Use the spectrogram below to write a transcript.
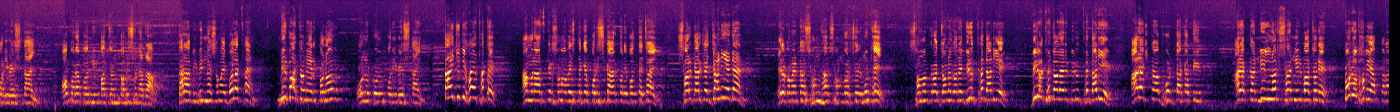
পরিবেশ নাই। অপরাপর নির্বাচন কমিশনাররাও, তারা বিভিন্ন সময় বলেছেন, নির্বাচনের কোনো অনুকূল পরিবেশ নাই। তাই যদি হয়ে থাকে, আমরা আজকের সমাবেশ থেকে পরিষ্কার করে বলতে চাই, সরকারকে জানিয়ে দেন এরকম একটা সংঘাত সংঘর্ষের মুখে সমগ্র জনগণের বিরুদ্ধে দাঁড়িয়ে, বিরোধী দলের বিরুদ্ধে দাঁড়িয়ে আরেকটা ভোট ডাকাতির আরেকটা নীল নকশার নির্বাচনে কোনোভাবে আপনারা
